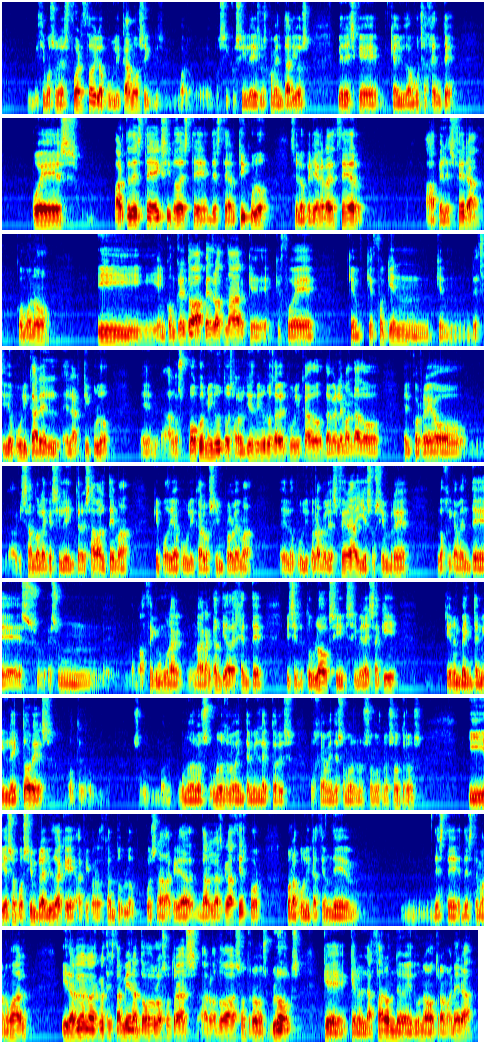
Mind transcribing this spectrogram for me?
hicimos un esfuerzo y lo publicamos y bueno, pues si, leéis los comentarios veréis que, que ayudó a mucha gente. Pues parte de este éxito de este, de este artículo se lo quería agradecer a Pelesfera, como no, y, en concreto a Pedro Aznar, que, que fue, que, fue quien, quien decidió publicar el, el artículo a los pocos minutos, a los 10 minutos de haber publicado, de haberle mandado el correo avisándole que si le interesaba el tema, que podría publicarlo sin problema, eh, lo publicó en Apple Esfera y eso siempre, lógicamente, es, es un, bueno, hace que una, una, gran cantidad de gente visite tu blog. Si, si miráis aquí, tienen 20.000 lectores. uno, de los, uno de los 20.000 lectores, lógicamente, somos, somos nosotros y eso pues siempre ayuda a que, conozcan tu blog. Pues nada, quería darle las gracias por, la publicación este, de este manual y darle las gracias también a todos los otras, a todos los otros blogs que, lo enlazaron de, una u otra manera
